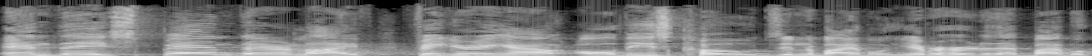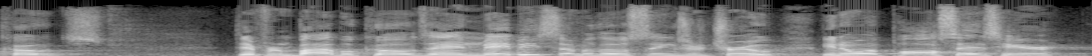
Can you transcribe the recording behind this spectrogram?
and they spend their life figuring out all these codes in the Bible. You ever heard of that? Bible codes? Different Bible codes? And maybe some of those things are true. You know what Paul says here?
